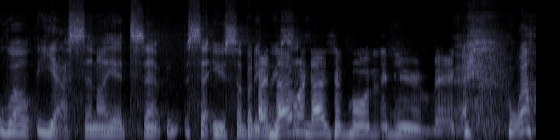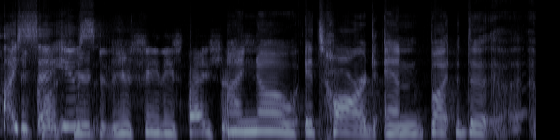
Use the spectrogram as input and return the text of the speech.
Well, yes, and I had sent sent you somebody. And recently. no one knows it more than you, Meg. well, I sent you. you. You see these patients. I know it's hard, and but the. Uh,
